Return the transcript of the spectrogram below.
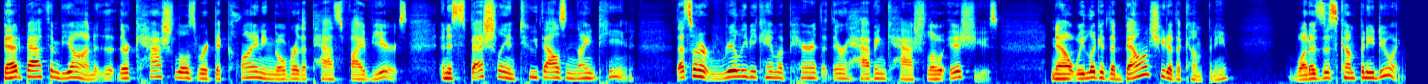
Bed Bath & Beyond, that their cash flows were declining over the past five years, and especially in 2019. That's when it really became apparent that they were having cash flow issues. Now, we look at the balance sheet of the company what is this company doing?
